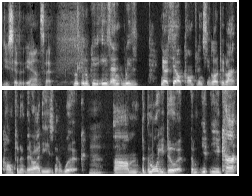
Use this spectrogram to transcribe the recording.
you said at the outset. Look, look, it is. And with, you know, it's the old confidence thing. A lot of people aren't confident their idea is going to work. Mm. Um, but the more you do it, the, you, you, can't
